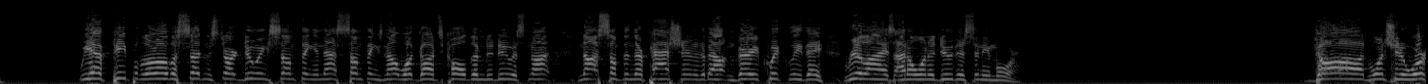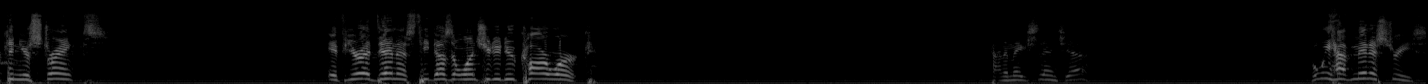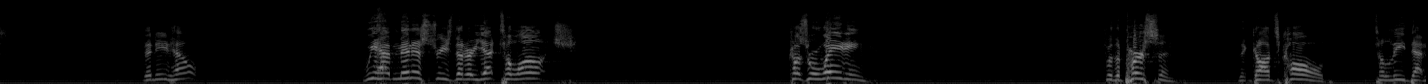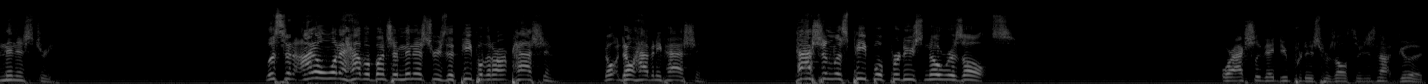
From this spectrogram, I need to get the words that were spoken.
We have people that all of a sudden start doing something, and that something's not what God's called them to do. It's not, not something they're passionate about, and very quickly they realize, I don't want to do this anymore. God wants you to work in your strengths. If you're a dentist, he doesn't want you to do car work. Kind of makes sense, yeah? But we have ministries that need help. We have ministries that are yet to launch because we're waiting for the person that God's called to lead that ministry. Listen, I don't want to have a bunch of ministries of people that aren't passion, don't, don't have any passion. Passionless people produce no results. Or actually, they do produce results, they're just not good.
